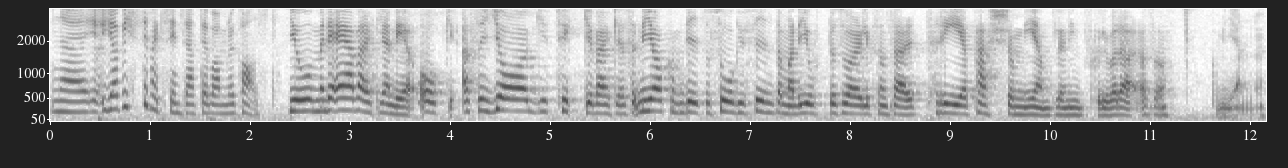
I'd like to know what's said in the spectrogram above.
Nej, jag, visste faktiskt inte att det var amerikanskt. Jo, men det är verkligen det. Och alltså jag tycker verkligen så, när jag kom dit och såg hur fint de hade gjort och så var det liksom så här tre pers som egentligen inte skulle vara där. Alltså, kom igen nu.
